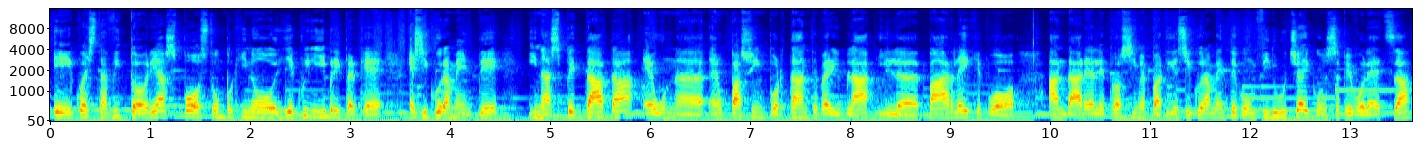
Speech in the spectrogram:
e questa vittoria sposta un pochino gli equilibri perché è sicuramente inaspettata, è un, è un passo importante per il, Bla, il, Barley che può andare alle prossime partite sicuramente con fiducia e consapevolezza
